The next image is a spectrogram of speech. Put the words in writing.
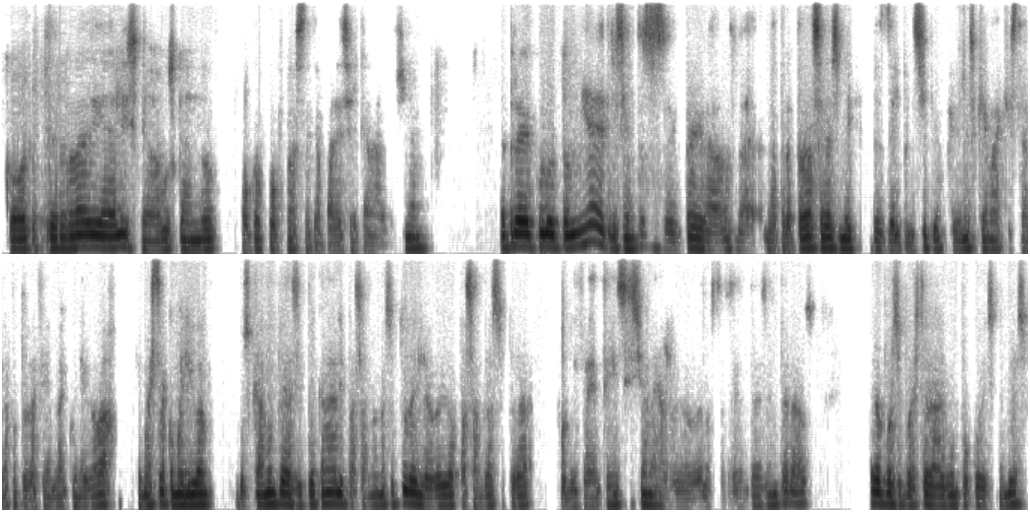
corte radial y se va buscando poco a poco hasta que aparece el canal de Schlemm. La trabeculotomía de 360 grados la, trató de hacer Smith desde el principio. Hay un esquema que está en la fotografía en blanco y negro abajo, que muestra cómo él iba buscando un pedacito de canal y pasando una sutura y luego iba pasando la sutura por diferentes incisiones alrededor de los 360 grados, pero por supuesto era algo un poco dispendioso.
